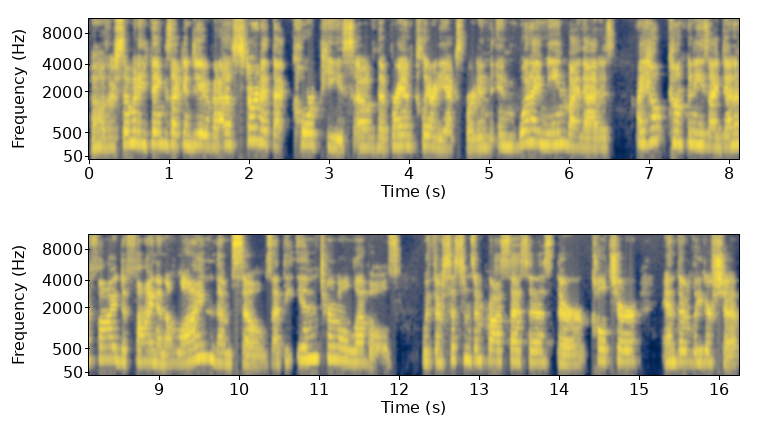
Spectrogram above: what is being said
Oh, there's so many things I can do, but I'll start at that core piece of the brand clarity expert. And, and what I mean by that is I help companies identify, define, and align themselves at the internal levels with their systems and processes, their culture, and their leadership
